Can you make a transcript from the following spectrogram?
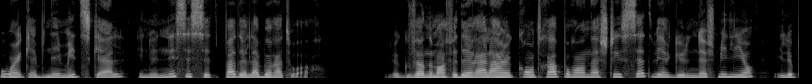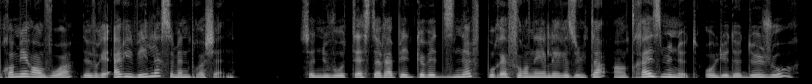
ou un cabinet médical et ne nécessitent pas de laboratoire. Le gouvernement fédéral a un contrat pour en acheter 7,9 millions et le premier envoi devrait arriver la semaine prochaine. Ce nouveau test rapide COVID-19 pourrait fournir les résultats en 13 minutes au lieu de deux jours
